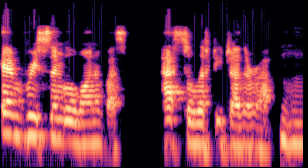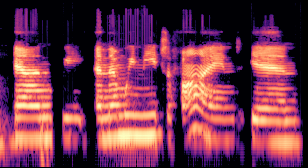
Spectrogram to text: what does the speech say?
every single one of us has to lift each other up. Mm-hmm. And we and then we need to find in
